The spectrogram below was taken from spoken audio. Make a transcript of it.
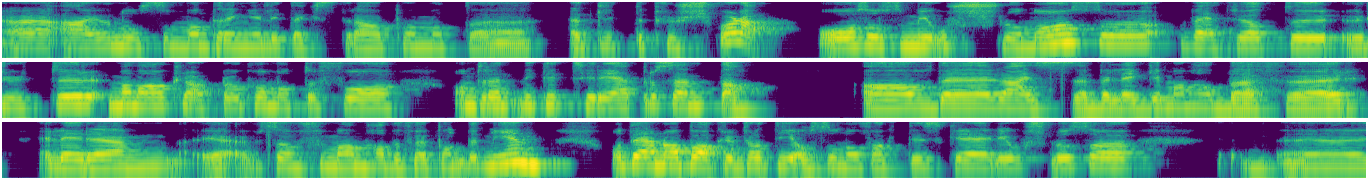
eh, er jo noe som man trenger litt ekstra på en måte et lite push for. da. Og sånn som i Oslo nå, så vet vi at eh, Ruter man har klart å på en måte få omtrent 93% da, av det reisebelegget man hadde før eller eh, som man hadde før pandemien. Og det er noe av bakgrunnen for at de også nå faktisk, eller i Oslo, så uh,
